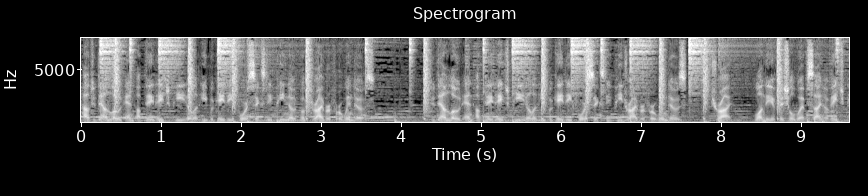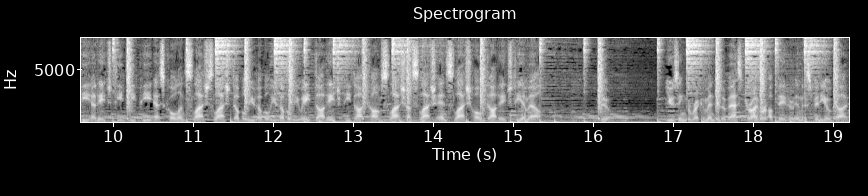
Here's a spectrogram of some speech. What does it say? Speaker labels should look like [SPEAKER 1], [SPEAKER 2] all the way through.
[SPEAKER 1] How to download and update HP EliteBook 8460p notebook driver for Windows. To download and update HP EliteBook 8460p driver for Windows, try 1. The official website of HP at https colon slash slash www.hp.com slash a slash n slash home.html. 2. Using the recommended Avast driver updater in this video guide.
